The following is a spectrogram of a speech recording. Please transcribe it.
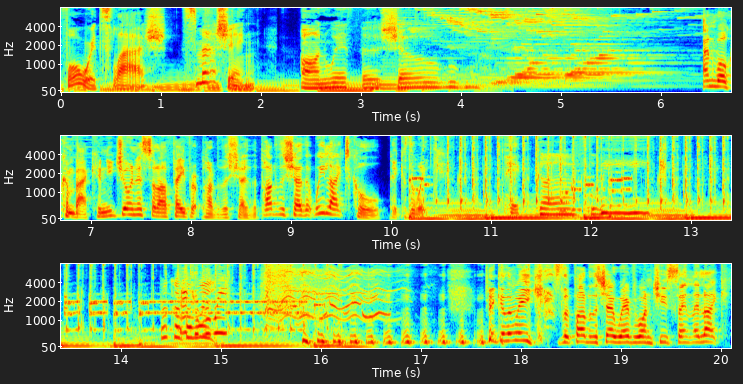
forward slash smashing. On with the show. and welcome back. Can you join us at our favourite part of the show, the part of the show that we like to call Pick of the Week? Pick of the week. Pick of the week. Pick of the week is the part of the show where everyone chooses something they like.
